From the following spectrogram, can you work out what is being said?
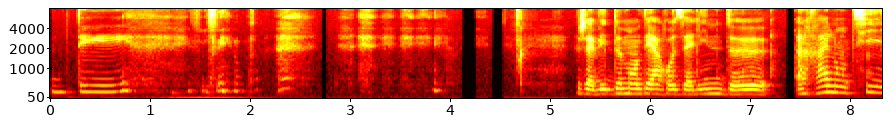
des J'avais demandé à Rosaline de ralentir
